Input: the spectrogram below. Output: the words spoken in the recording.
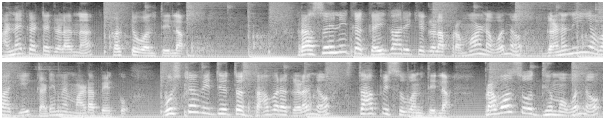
ಅಣೆಕಟ್ಟೆಗಳನ್ನು ಕಟ್ಟುವಂತಿಲ್ಲ. ರಾಸಾಯನಿಕ ಕೈಗಾರಿಕೆಗಳ ಪ್ರಮಾಣವನ್ನು ಗಣನೀಯವಾಗಿ ಕಡಿಮೆ ಮಾಡಬೇಕು. ಉಷ್ಣ ವಿದ್ಯುತ್ ಸ್ಥಾವರಗಳನ್ನು ಸ್ಥಾಪಿಸುವಂತಿಲ್ಲ. ಪ್ರವಾಸೋದ್ಯಮವನ್ನು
